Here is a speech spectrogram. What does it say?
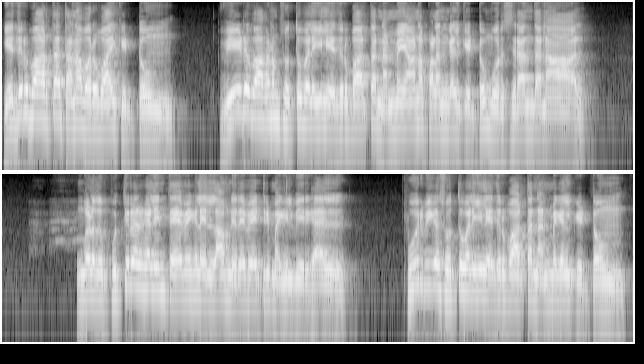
எதிர்பார்த்த தன வருவாய் கிட்டும். வீடு வாகனம் சொத்து வழியில் எதிர்பார்த்த நன்மையான பலன்கள் கிட்டும் ஒரு சிறந்த நாள். உங்களது புத்திரர்களின் தேவைகள் எல்லாம் நிறைவேற்றி மகிழ்வீர்கள். பூர்வீக சொத்து வழியில் எதிர்பார்த்த நன்மைகள் கிட்டும்.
